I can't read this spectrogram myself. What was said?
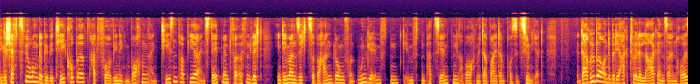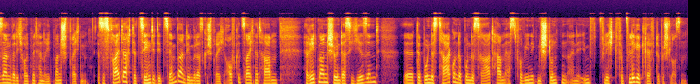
Die Geschäftsführung der BBT-Gruppe hat vor wenigen Wochen ein Thesenpapier, ein Statement veröffentlicht, in dem man sich zur Behandlung von ungeimpften, geimpften Patienten, aber auch Mitarbeitern positioniert. Darüber und über die aktuelle Lage in seinen Häusern werde ich heute mit Herrn Riedmann sprechen. Es ist Freitag, der 10. Dezember, an dem wir das Gespräch aufgezeichnet haben. Herr Riedmann, schön, dass Sie hier sind. Äh, der Bundestag und der Bundesrat haben erst vor wenigen Stunden eine Impfpflicht für Pflegekräfte beschlossen.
